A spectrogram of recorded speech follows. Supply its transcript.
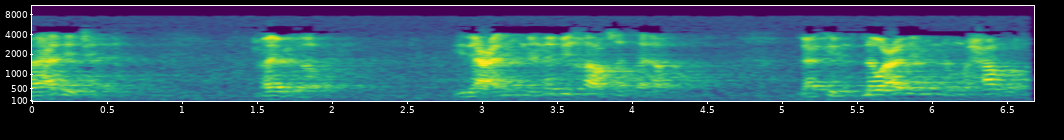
ما حد يجهل ما يعذر. إذا علم أن النبي خلاص انتهى لكن لو علم أنه محرم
